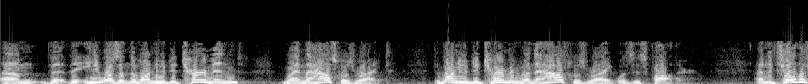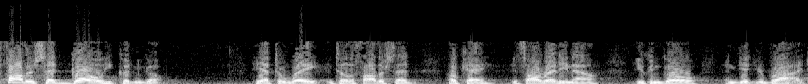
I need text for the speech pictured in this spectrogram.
um, the, the, he wasn't the one who determined when the house was right. The one who determined when the house was right was his father. And until the father said go, he couldn't go. He had to wait until the father said, okay, it's all ready now. You can go and get your bride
